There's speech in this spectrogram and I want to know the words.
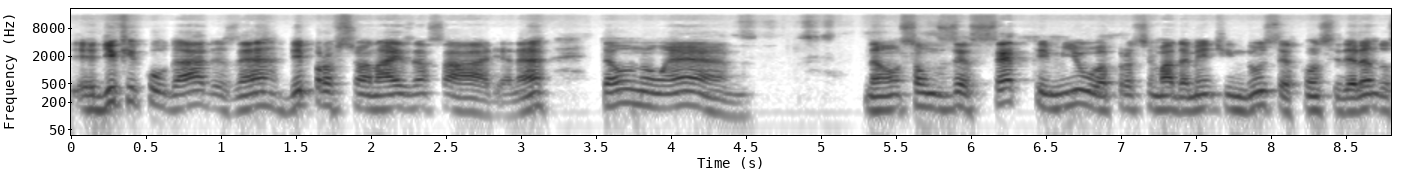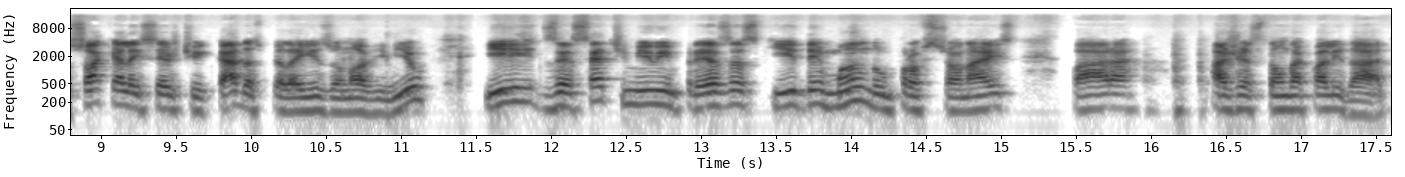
é, dificuldades né, de profissionais nessa área. Né? Então, não é. Não, são 17 mil aproximadamente indústrias, considerando só aquelas certificadas pela ISO 9000, e 17 mil empresas que demandam profissionais para a gestão da qualidade.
